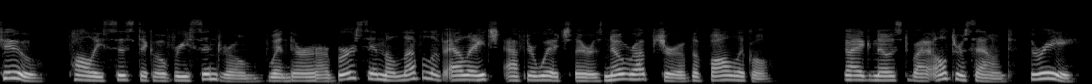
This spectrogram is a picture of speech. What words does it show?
2 polycystic ovary syndrome, when there are bursts in the level of LH, after which there is no rupture of the follicle. Diagnosed by ultrasound. 3.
